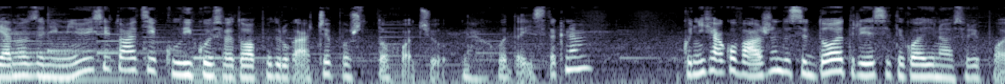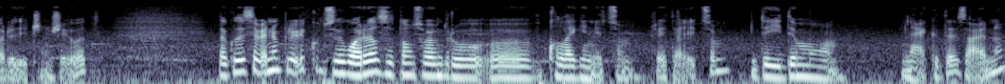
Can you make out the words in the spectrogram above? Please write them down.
Jedna od zanimljivih situacija koliko je sve to opet drugačije, pošto to hoću nekako da istaknem. Kod njih je jako važno da se do 30. godine ostvari porodičan život. Tako da se jednom prilikom se dogovorila sa tom svojom dru, uh, koleginicom, prijateljicom, da idemo negde zajedno.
